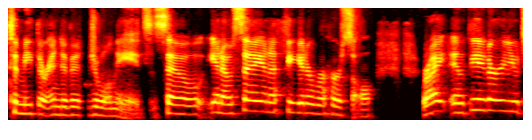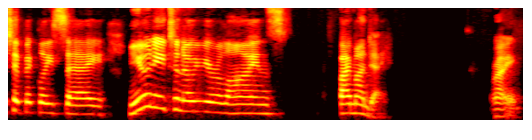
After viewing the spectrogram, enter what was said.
to meet their individual needs. So, you know, say in a theater rehearsal, right? In theater, you typically say, you need to know your lines by Monday, right?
